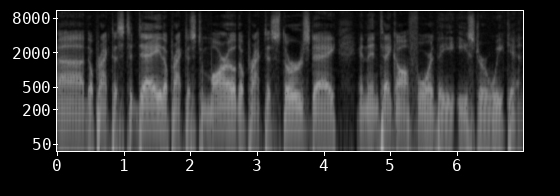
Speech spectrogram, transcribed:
Uh, they'll practice today. They'll practice tomorrow. They'll practice Thursday, and then take off for the Easter weekend.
